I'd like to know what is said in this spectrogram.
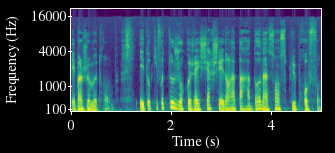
eh ben, je me trompe. Et donc, il faut toujours que j'aille chercher dans la parabole un sens plus profond.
